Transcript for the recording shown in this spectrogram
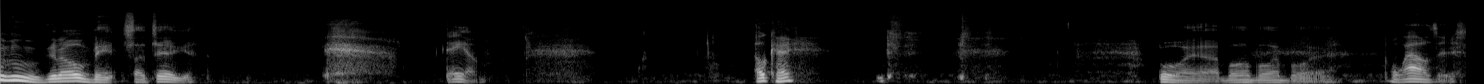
Ooh, good old Vince, I tell you. Damn. Okay. Boy, uh, boy, boy, boy. Wowzers.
